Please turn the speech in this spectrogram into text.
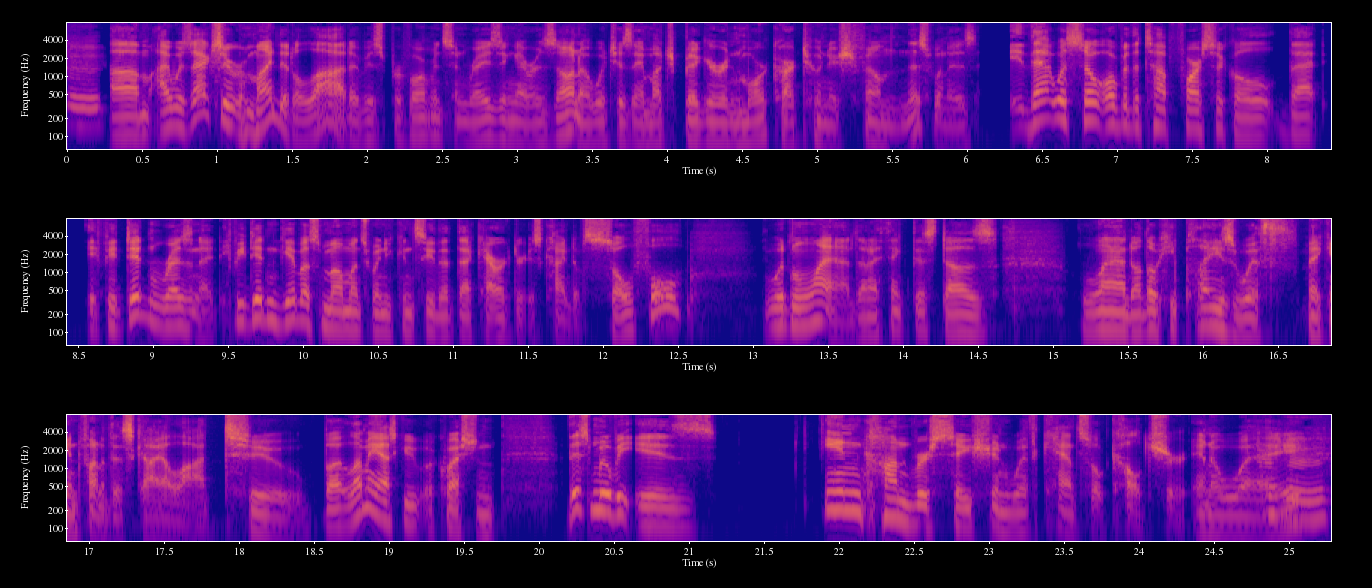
Mhm. Um, I was actually reminded a lot of his performance in Raising Arizona, which is a much bigger and more cartoonish film than this one is. That was so over the top farcical that if it didn't resonate, if he didn't give us moments when you can see that that character is kind of soulful, it wouldn't land. And I think this does land, although he plays with making fun of this guy a lot too. But let me ask you a question. This movie is in conversation with cancel culture in a way. Mhm.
